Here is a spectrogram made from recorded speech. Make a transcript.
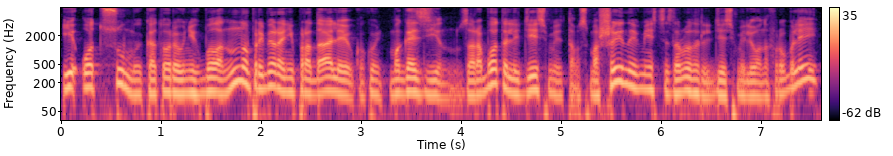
И от суммы, которая у них была, ну, например, они продали какой-нибудь магазин, заработали 10 миллионов, там, с машиной вместе, заработали 10 миллионов рублей.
